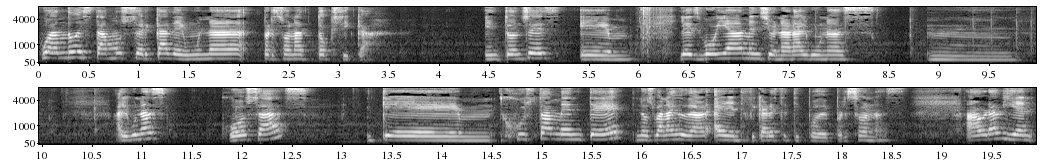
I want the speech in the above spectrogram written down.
cuando estamos cerca de una persona tóxica. Entonces, em, les voy a mencionar algunas, mm, algunas cosas que mm, justamente nos van a ayudar a identificar este tipo de personas. Ahora bien,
